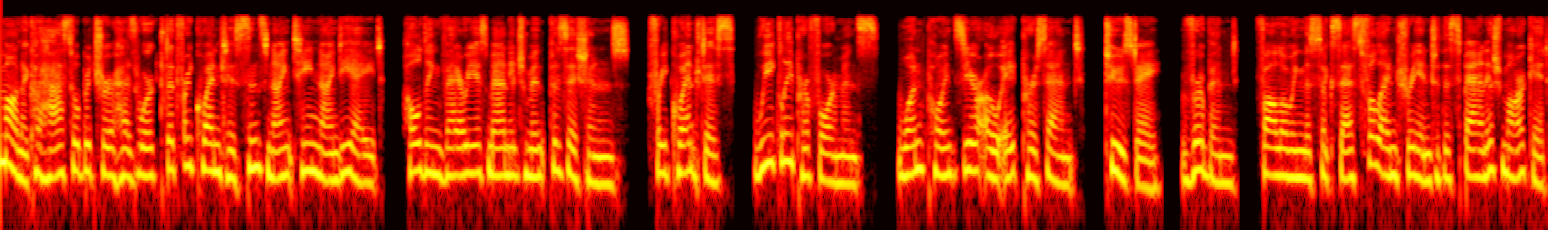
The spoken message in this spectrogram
Monika Haselbacher has worked at Frequentis since 1998, holding various management positions. Frequentis, weekly performance, 1.08%. Tuesday, Verbund, following the successful entry into the Spanish market,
